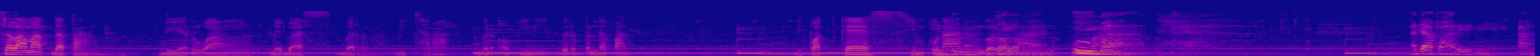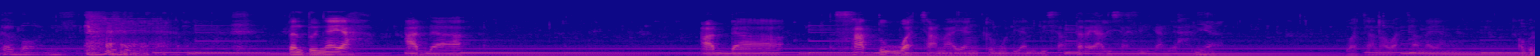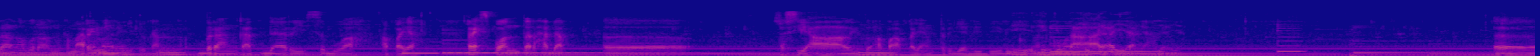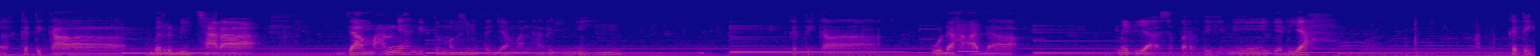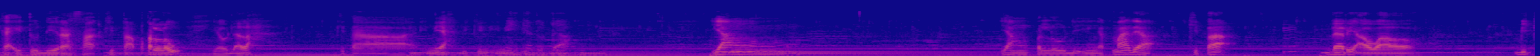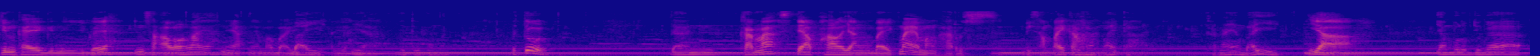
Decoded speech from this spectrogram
Selamat datang di ruang bebas berbicara, beropini, berpendapat di podcast Himpunan, Himpunan Golongan, Umat. Ada apa hari ini, Uncle Bones? Tentunya ya ada ada satu wacana yang kemudian bisa terrealisasikan ya. Iya. Wacana-wacana yang obrolan-obrolan kemarin, nih Kemarin. gitu kan Hmm. berangkat dari sebuah apa ya respon terhadap eh, sosial gitu Hmm. apa-apa yang terjadi di Di lingkungan, lingkungan kita, kita, gitu ya. kan ya. ya, ya. Eh, ketika berbicara zamannya gitu maksudnya teh zaman hari ini Hmm. ketika udah ada media seperti ini jadi ya ketika itu dirasa kita perlu ya udahlah kita ini ya bikin ini gitu dah Hmm. yang yang perlu diingat mah ya kita dari awal bikin kayak gini juga ya insya Allah lah ya niatnya mah baik, Baik, gitu ya. ya, itu Paman. Betul. Dan karena setiap hal yang baik mah emang harus disampaikan. disampaikan. Karena yang baik, ya. Yang buruk juga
